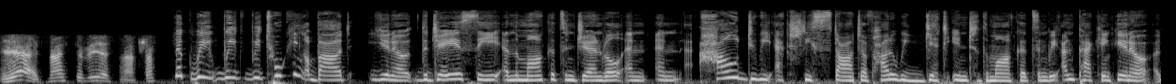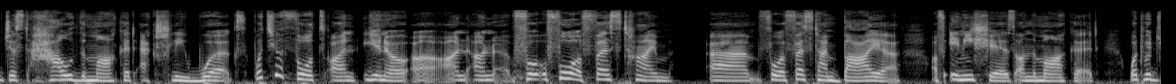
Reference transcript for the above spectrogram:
Yeah, it's nice to be here, Sumitra. Look, we, we, we're talking about, you know, the JSE and the markets in general and, and how do we actually start off? How do we get into the markets? And we're unpacking, you know, just how the market actually works. What's your thoughts on, you know, uh, on, on, for, for a first time um, for a first time buyer of any shares on the market, what would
